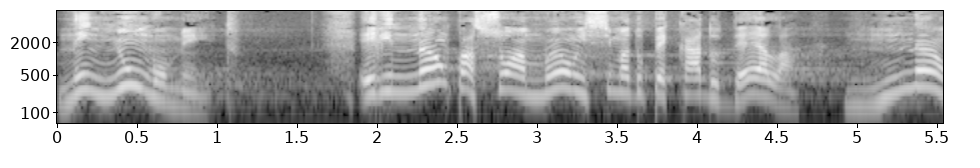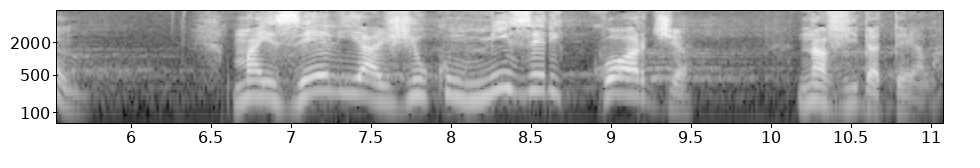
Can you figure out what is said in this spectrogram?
nenhum momento. Ele não passou a mão em cima do pecado dela, não. Mas ele agiu com misericórdia na vida dela.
